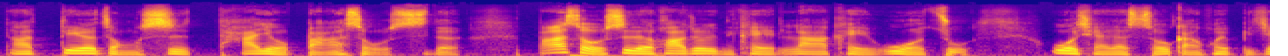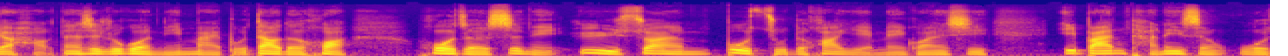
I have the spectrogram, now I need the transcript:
那第二种是它有把手式的。把手式的话，就是你可以拉，可以握住，握起来的手感会比较好。但是如果你买不到的话，或者是你预算不足的话，也没关系。一般弹力绳我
